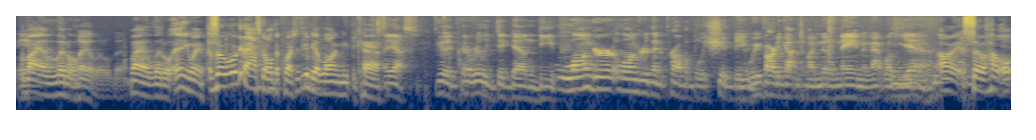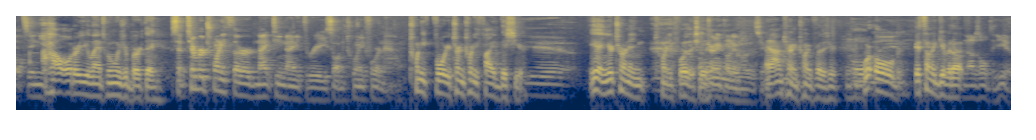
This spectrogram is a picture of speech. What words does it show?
Yeah. by a little. By a little bit. By a little. Anyway, so we're gonna ask all the questions. It's gonna be a long meet the cast. Uh, yes. Good. Gonna really dig down deep. Longer, longer than it probably should be. We've already gotten to my middle name, and that wasn't Yeah. even- All right. So how old? It's. How old are you, Lance? When was your birthday? September twenty third, nineteen ninety three. So I'm twenty four now. 24. You're turning 25 this year. Yeah. Yeah, and you're turning 24 this year. I'm turning 21 this year. And I'm turning 24 this year. We're old. It's time to give it up. Not as old as you.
